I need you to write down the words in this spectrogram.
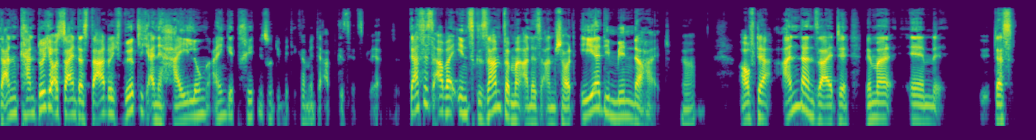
dann kann durchaus sein, dass dadurch wirklich eine Heilung eingetreten ist und die Medikamente abgesetzt werden. Das ist aber insgesamt, wenn man alles anschaut, eher die Minderheit. Ja. Auf der anderen Seite, wenn man ähm, das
